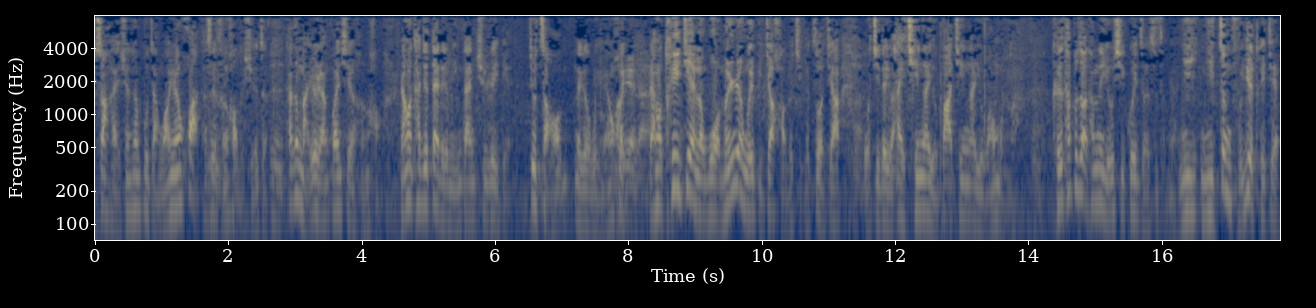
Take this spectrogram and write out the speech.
上海宣传部长王元化，他是个很好的学者，嗯，他跟马悦然关系也很好，然后他就带这个名单去瑞典，就找那个委员会，然后推荐了我们认为比较好的几个作家，我记得有艾青啊，有巴金啊，有王蒙啊。可是他不知道他们的游戏规则是怎么样。你你政府越推荐，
